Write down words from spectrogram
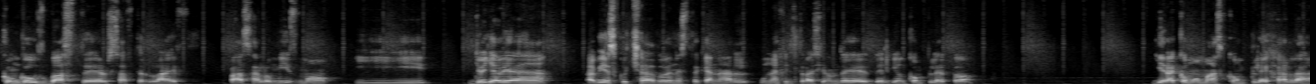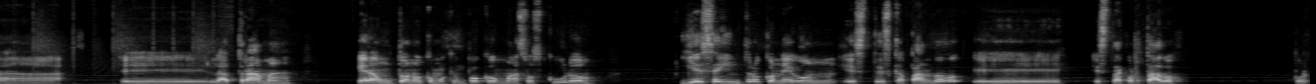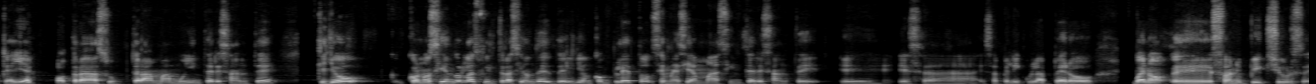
Con Ghostbusters Afterlife pasa lo mismo y yo ya había, había escuchado en este canal una filtración del guion completo y era como más compleja la, eh, la trama, era un tono como que un poco más oscuro. Y ese intro con Egon este, escapando eh, está cortado. Porque hay otra subtrama muy interesante que yo, conociendo la filtración del guion completo, se me hacía más interesante eh, esa, esa, película. Pero bueno, Sony Pictures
